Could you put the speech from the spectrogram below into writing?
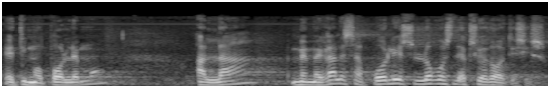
έτοιμο πόλεμο, αλλά με μεγάλες απώλειες λόγω συνταξιοδότησης.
